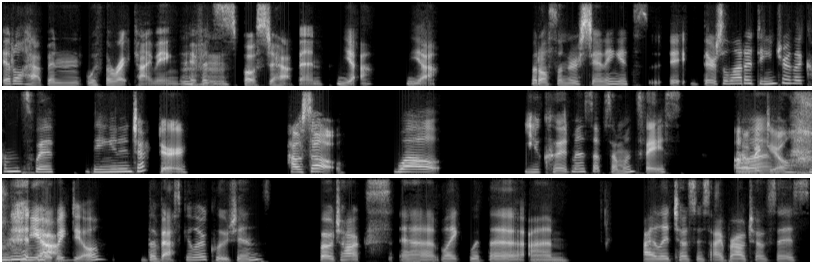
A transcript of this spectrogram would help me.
it'll happen with the right timing if Mhm. it's supposed to happen. yeah, yeah. But also understanding it's it, there's a lot of danger that comes with being an injector. How so? Well, you could mess up someone's face. No big Um, deal. Yeah. no big deal. The vascular occlusions, Botox, uh, like with the um, eyelid ptosis, eyebrow ptosis,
